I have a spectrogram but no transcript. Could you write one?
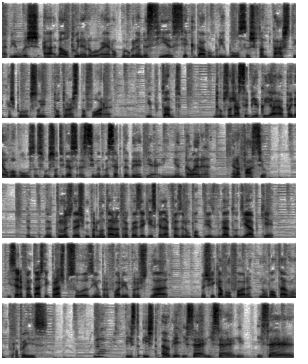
havia umas, ah, na altura era, o- era o programa Ciência que dava bolsas fantásticas para uma pessoa ir doutorar-se para fora. E, portanto, uma pessoa já sabia que ia apanhar uma bolsa se uma pessoa estivesse acima de uma certa média. E então era, era fácil. Mas deixe-me perguntar outra coisa, aqui se calhar fazer um pouco de advogado do diabo, que é, isso era fantástico para as pessoas, iam para fora, iam para estudar, mas ficavam fora, não voltavam para o país. Não, isto, isto, é- isso, é, isso, é, isso é.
